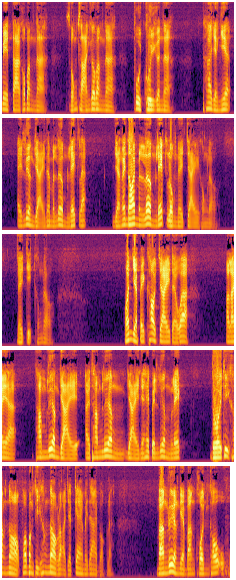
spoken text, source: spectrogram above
เมตตาเขาบ้างนาสงสารเขาบ้างนาพูดคุยกันนะถ้าอย่างเงี้ยไอ้เรื่องใหญ่นะั้นมันเริ่มเล็กแล้วอย่างน้อยมันเริ่มเล็กลงในใจของเรา ในจิตของเราเพราะอย่าไปเข้าใจแต่ว่าอะไรอะ ทำเรื่องใหญ่ไอ้ทำเรื่องใหญ่เนี่ยให้เป็นเรื่องเล็ก โดยที่ข้างนอกเพราะบางทีข้างนอกเราอาจจะแก้ไม่ได้บอกแล้ว บางเรื่องเนี่ยบางคนเขาโอ้โห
